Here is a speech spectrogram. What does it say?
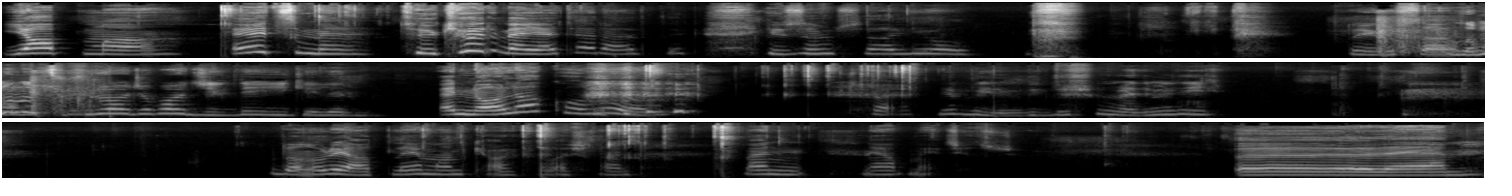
yapma, etme, tükürme yeter artık. Yüzüm salıyor. Duygusal. Lamanın tükürüğü acaba cilde iyi gelir mi? E ne alaka olur? Ne bileyim bir düşünmedim değil. Buradan oraya atlayamam ki arkadaşlar. Ben ne yapmaya çalışıyorum? Öyle.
